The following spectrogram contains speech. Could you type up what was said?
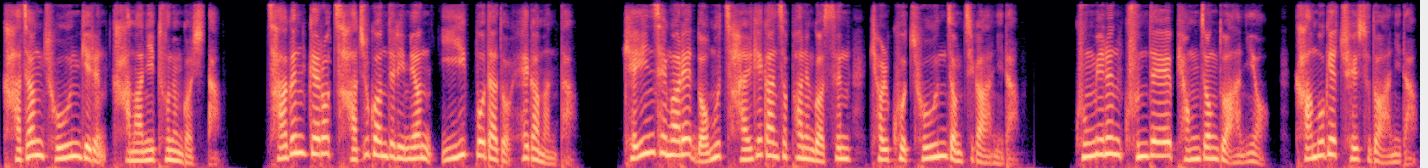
가장 좋은 길은 가만히 두는 것이다. 작은 꾀로 자주 건드리면 이익보다도 해가 많다. 개인 생활에 너무 잘게 간섭하는 것은 결코 좋은 정치가 아니다. 국민은 군대의 병정도 아니요, 감옥의 죄수도 아니다.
